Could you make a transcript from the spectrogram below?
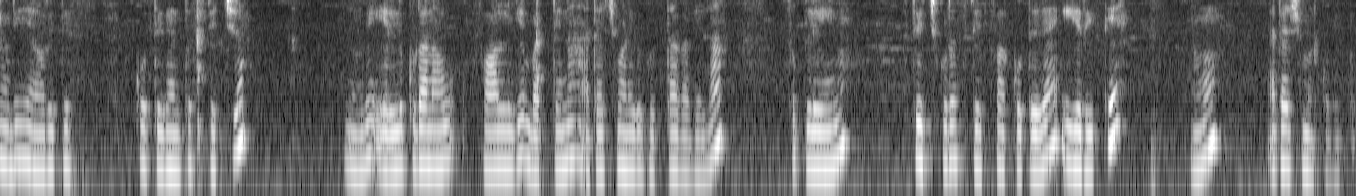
ನೋಡಿ ಯಾವ ರೀತಿ ಕೂತಿದೆ ಅಂತ ಸ್ಟಿಚ್ಚು. ನೋಡಿ, ಎಲ್ಲೂ ಕೂಡ ನಾವು ಫಾಲ್ಗೆ ಬಟ್ಟೆನ ಅಟ್ಯಾಚ್ ಮಾಡಿದ್ದು ಗೊತ್ತಾಗೋದಿಲ್ಲ. ಸೊ, ಪ್ಲೇನು ಸ್ಟಿಚ್ ಕೂಡ ಸ್ಟಿಫ್ ಕೂತಿದೆ. ಈ ರೀತಿ ನಾವು ಅಟ್ಯಾಚ್ ಮಾಡ್ಕೋಬೇಕು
